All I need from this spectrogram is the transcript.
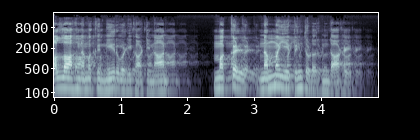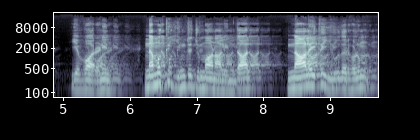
அல்லாஹ் நமக்கு நேர் வழி காட்டினான். மக்கள் நம்மையே பின்தொடர்கின்றார்கள். எவ்வாறெனில் நமக்கு இன்று ஜும்மா நாள் என்றால் நாளைக்கு யூதர்களும்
